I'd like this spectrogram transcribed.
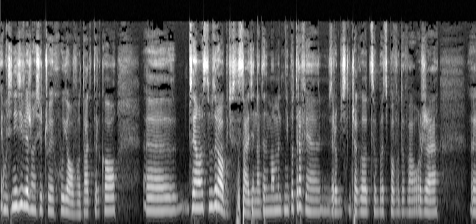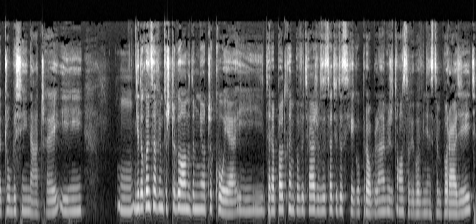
ja mu się nie dziwię, że on się czuje chujowo, tak? Tylko yy, co ja mam z tym zrobić w zasadzie? Na ten moment nie potrafię zrobić niczego, co by spowodowało, że yy, czułby się inaczej i yy, nie do końca wiem też, czego on ode mnie oczekuje i terapeutka mi powiedziała, że w zasadzie to jest jego problem i że to on sobie powinien z tym poradzić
